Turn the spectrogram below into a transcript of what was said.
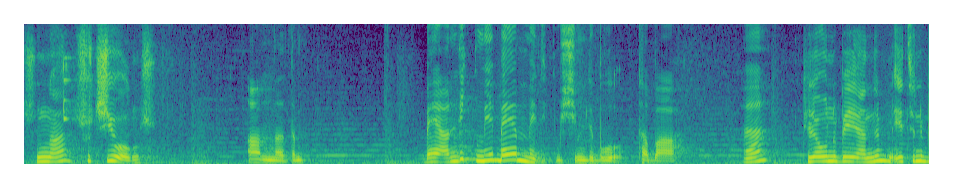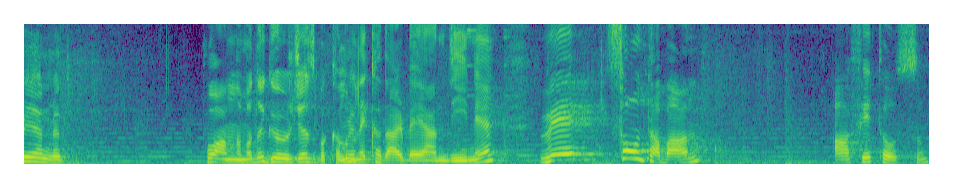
Şunlar, şu çiğ olmuş. Anladım. Beğendik mi, beğenmedik mi şimdi bu tabağı? Ha? Pilavını beğendim, etini beğenmedim. Puanlamada göreceğiz bakalım Evet. ne kadar beğendiğini. Ve son taban. Afiyet olsun.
